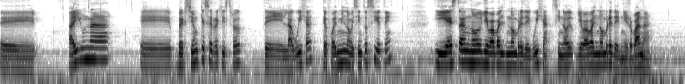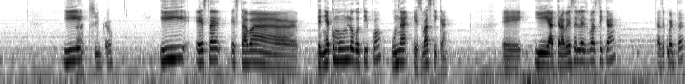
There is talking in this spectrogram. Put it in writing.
eh, hay una eh, versión que se registró de la Ouija, que fue en 1907, y esta no llevaba el nombre de Ouija, sino llevaba el nombre de Nirvana. Y, y esta estaba, tenía como un logotipo, una esvástica Eh, y a través de la esvástica, ¿haz de cuenta?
